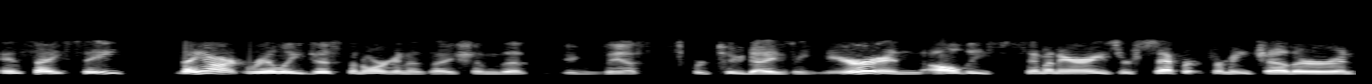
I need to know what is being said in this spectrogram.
and say, see, they aren't really just an organization that exists for two days a year, and all these seminaries are separate from each other, and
